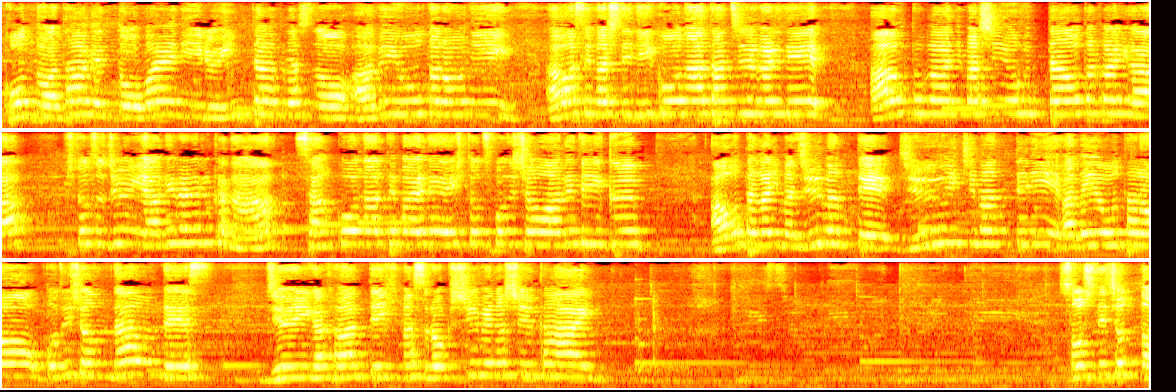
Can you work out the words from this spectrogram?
今度はターゲットを前にいるインタープラスの阿部陽太郎に合わせまして2コーナー立ち上がりでアウト側にマシンを振った青高いが1つ順位上げられるかな？3コーナー手前で1つポジションを上げていく。青田が今10番手11番手に阿部陽太郎ポジションダウンです。順位が変わっていきます。6周目の周回。そしてちょっと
